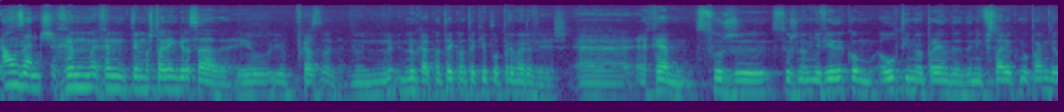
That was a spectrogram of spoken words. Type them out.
Há uns anos. RAM, RAM tem uma história engraçada. Eu, eu por causa, olha, nunca a contei, conto aqui pela primeira vez. Uh, a RAM surge, surge na minha vida como a última prenda de aniversário que o meu pai me deu.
